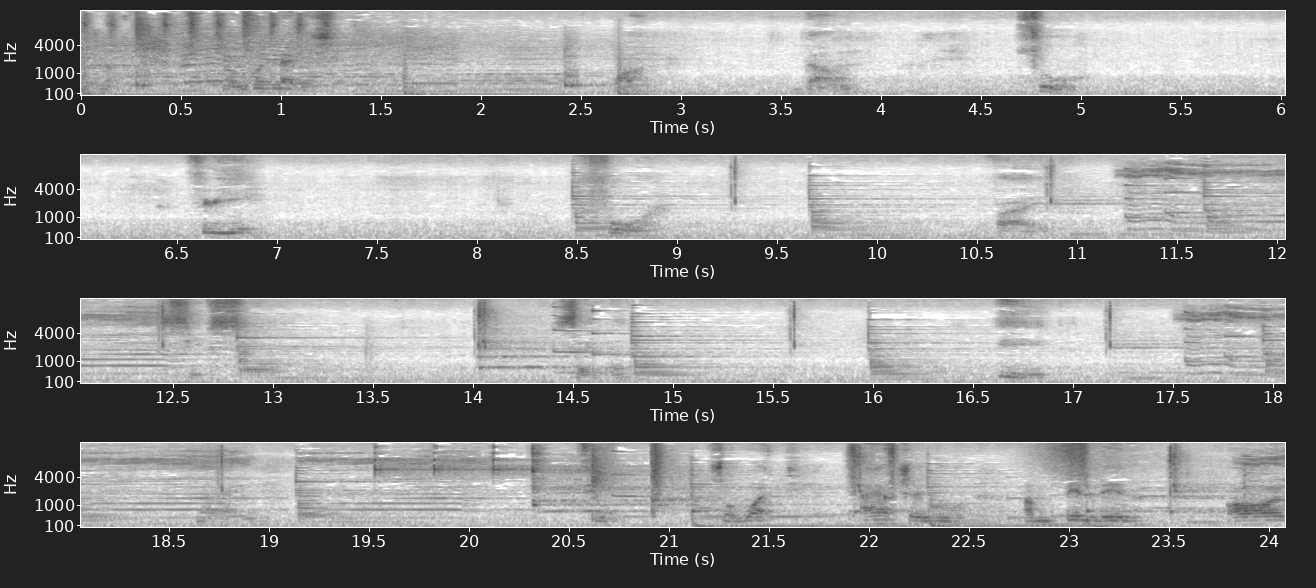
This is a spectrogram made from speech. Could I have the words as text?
is nothing. So we're going like this. One, down, two, three, four, five, six, seven, eight, nine, ten. So what I actually do, I'm building all,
